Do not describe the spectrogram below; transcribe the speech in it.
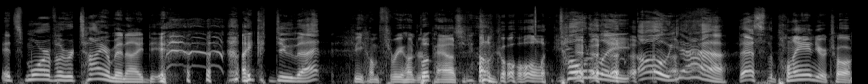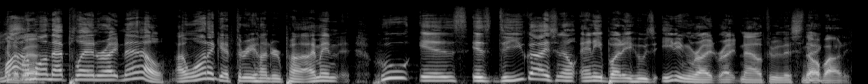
it's more of a retirement idea. I could do that Become three hundred But- pounds and alcoholic. totally. oh yeah, That's the plan you're talking My- about. I'm on that plan right now. I want to get 300 pounds. I mean, who is is? Do you guys know anybody who's eating right right now through this thing? Nobody.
